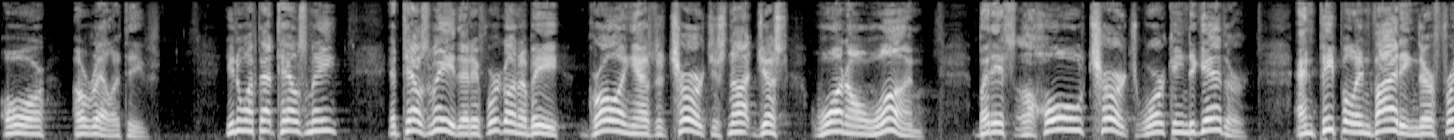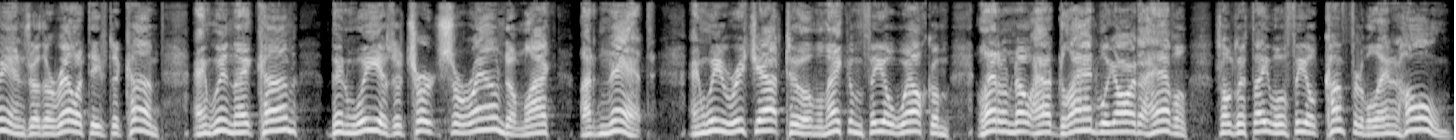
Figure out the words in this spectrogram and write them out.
or a relative. You know what that tells me? It tells me that if we're going to be growing as a church, it's not just one on one, but it's the whole church working together and people inviting their friends or their relatives to come. And when they come, then we as a church surround them like a net and we reach out to them and make them feel welcome, let them know how glad we are to have them so that they will feel comfortable and at home.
